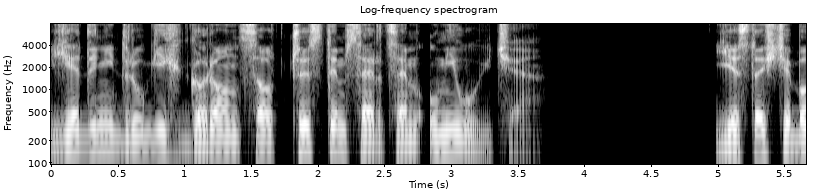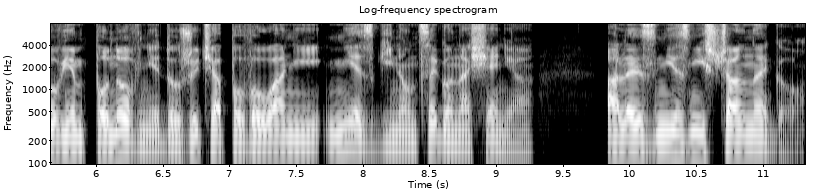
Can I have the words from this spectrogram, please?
jedni drugich gorąco, czystym sercem umiłujcie. Jesteście bowiem ponownie do życia powołani nie z ginącego nasienia, ale z niezniszczalnego,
